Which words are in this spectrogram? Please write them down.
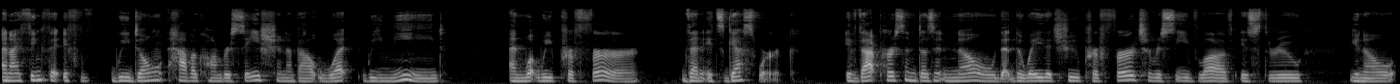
And I think that if we don't have a conversation about what we need and what we prefer, then it's guesswork if that person doesn't know that the way that you prefer to receive love is through you know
